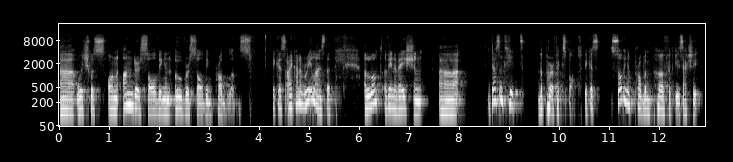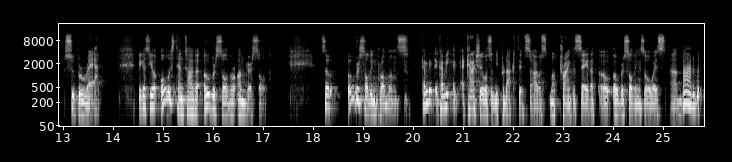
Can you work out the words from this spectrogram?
uh, which was on undersolving and oversolving problems. Because I kind of realized that a lot of innovation uh, doesn't hit the perfect spot because solving a problem perfectly is actually super rare because you always tend to either oversolve or undersolve. So oversolving problems can be can be can actually also be productive. So I was not trying to say that oversolving is always uh, bad, but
